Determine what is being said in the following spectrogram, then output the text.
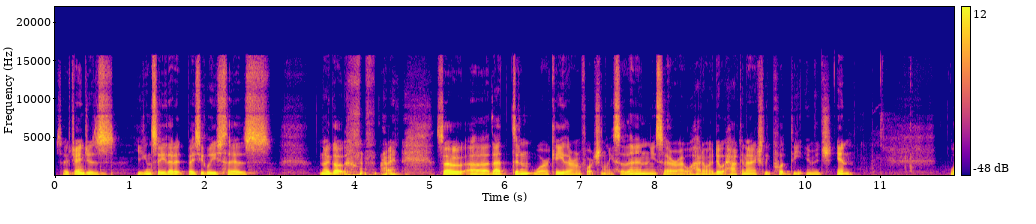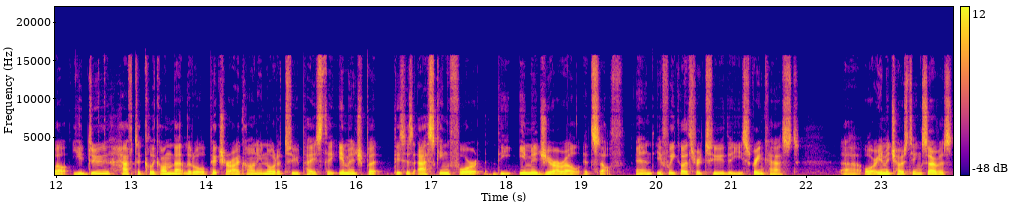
Save Changes, you can see that it basically says no go, right? So uh, that didn't work either, unfortunately. So then you say, all right, well, how do I do it? How can I actually put the image in? Well, you do have to click on that little picture icon in order to paste the image, but this is asking for the image URL itself. And if we go through to the screencast uh, or image hosting service,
